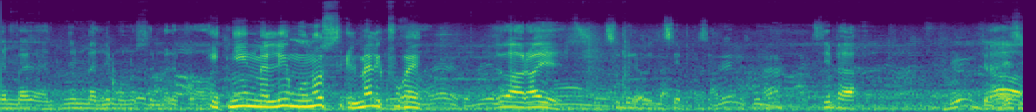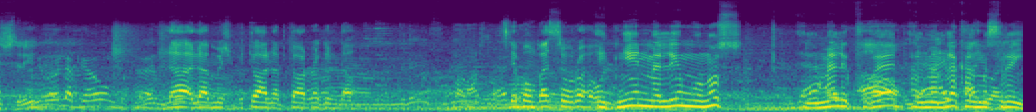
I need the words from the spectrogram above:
2 مليم ونص الملك فؤاد. 2 مليم ونص الملك فؤاد. أيوه يا ريس سيب سيبها سيبها. سيبها كان آه. عايز يشتريه لا لا مش بتوعنا بتوع الراجل ده. سيبهم بس وروح قول. 2 مليم ونص الملك فؤاد آه. المملكة أيوة. المصرية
